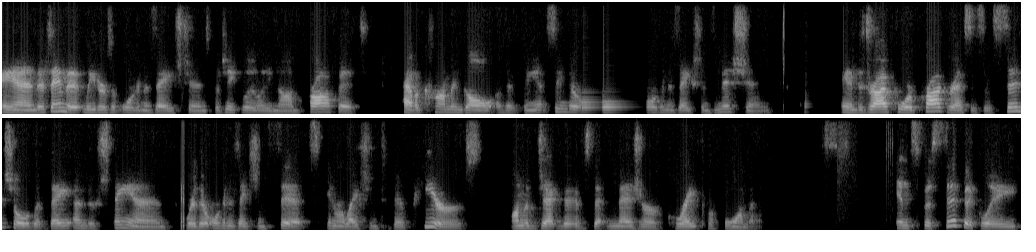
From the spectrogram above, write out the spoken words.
And they're saying that leaders of organizations, particularly nonprofits, have a common goal of advancing their organization's mission. And to drive forward progress, it's essential that they understand where their organization sits in relation to their peers on objectives that measure great performance. And specifically,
